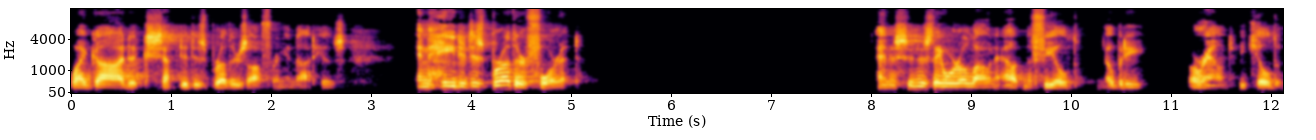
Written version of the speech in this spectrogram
why God accepted his brother's offering and not his, and hated his brother for it. And as soon as they were alone out in the field, nobody around, he killed him.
